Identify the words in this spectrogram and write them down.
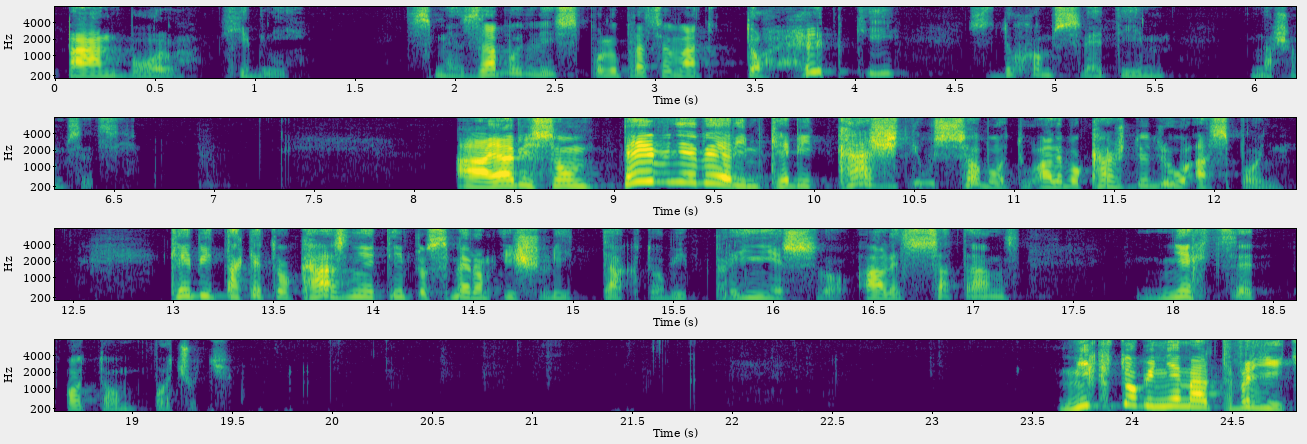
pán bol chybný. Sme zabudli spolupracovať do hĺbky s Duchom Svetým v našom srdci. A ja by som pevne verím, keby každú sobotu, alebo každú druhú aspoň, keby takéto káznie týmto smerom išli, tak to by prinieslo. Ale Satan nechce o tom počuť. Nikto by nemal tvrdiť,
